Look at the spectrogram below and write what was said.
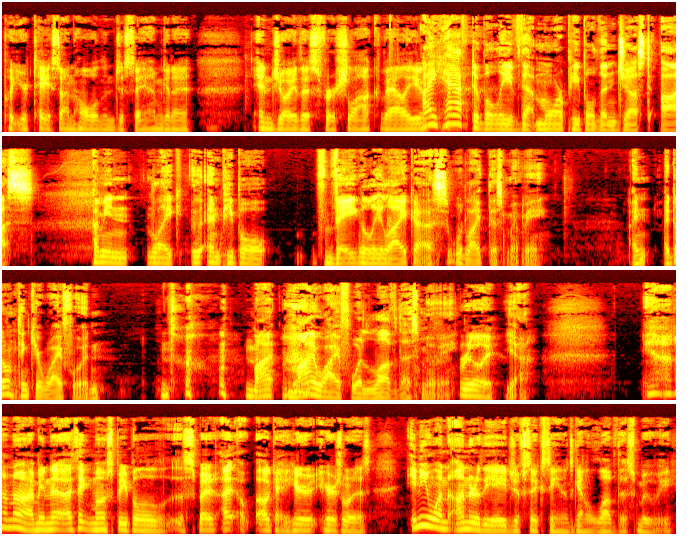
put your taste on hold and just say I'm gonna enjoy this for schlock value. I have to believe that more people than just us. I mean, like, and people vaguely like us would like this movie. I I don't think your wife would. no. My my wife would love this movie. Really? Yeah. Yeah, I don't know. I mean, I think most people, I, okay, here, here's what it is. Anyone under the age of 16 is going to love this movie.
